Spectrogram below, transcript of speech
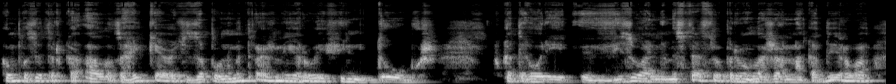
композиторка Алла Загайкевич за повнометражний ігровий фільм Довбуш. В категорії Візуальне мистецтво перемогла Жанна Кадирова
